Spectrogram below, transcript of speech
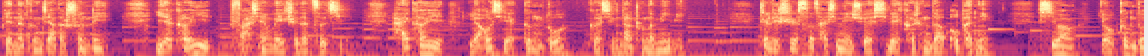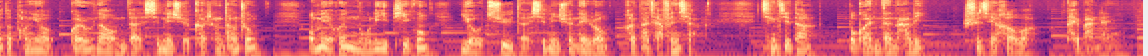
变得更加的顺利，也可以发现未知的自己，还可以了解更多个性当中的秘密。这里是色彩心理学系列课程的 opening。希望有更多的朋友关注到我们的心理学课程当中，我们也会努力提供有趣的心理学内容和大家分享。请记得，不管你在哪里，世界和我陪伴着你。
